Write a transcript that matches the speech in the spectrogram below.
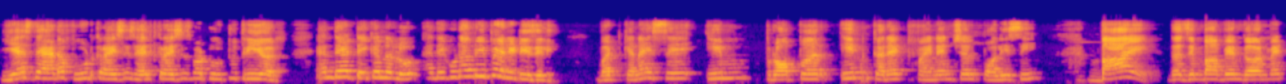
Yes, they had a food crisis, health crisis for two to three years, and they had taken a loan and they could have repaid it easily. But can I say improper, incorrect financial policy by the Zimbabwean government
